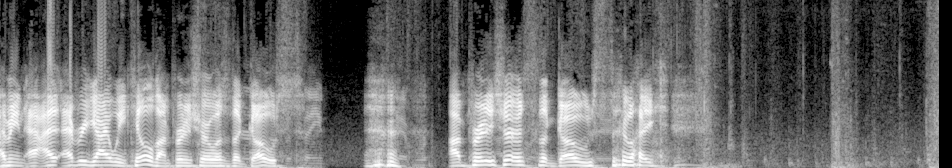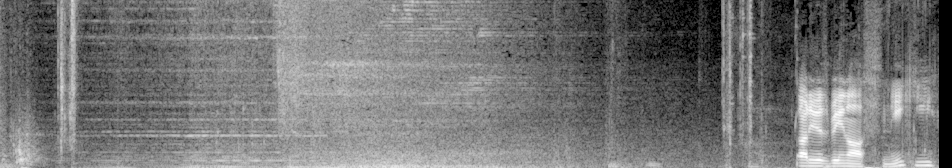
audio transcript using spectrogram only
I mean, I, every guy we killed, I'm pretty sure was the ghost. I'm pretty sure it's the ghost. like, thought he was being all sneaky.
